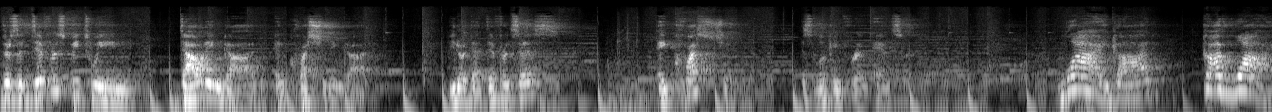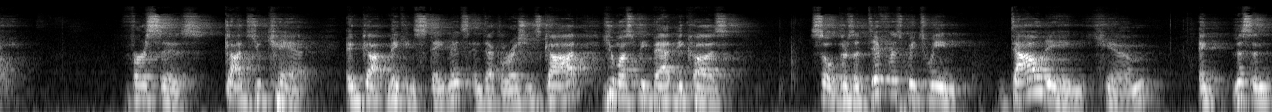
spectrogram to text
there's a difference between doubting God and questioning God. You know what that difference is? A question is looking for an answer. Why, God? God, why? Versus, God, you can't. And God making statements and declarations. God, you must be bad because. So there's a difference between doubting Him and listen,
